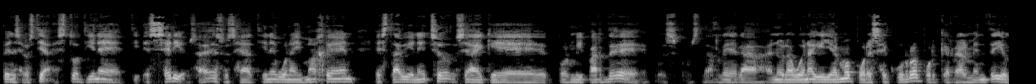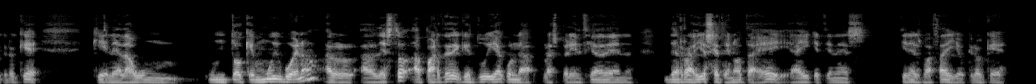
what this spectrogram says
pensé, hostia, esto tiene, es serio, ¿sabes? O sea, tiene buena imagen, está bien hecho, o sea, que por mi parte, pues, pues darle la enhorabuena a Guillermo por ese curro, porque realmente yo creo que, que le ha dado un, un toque muy bueno al, al, de esto, aparte de que tú ya con la, la experiencia de, de, radio se te nota, ¿eh? Ahí que tienes, tienes baza y yo creo que,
